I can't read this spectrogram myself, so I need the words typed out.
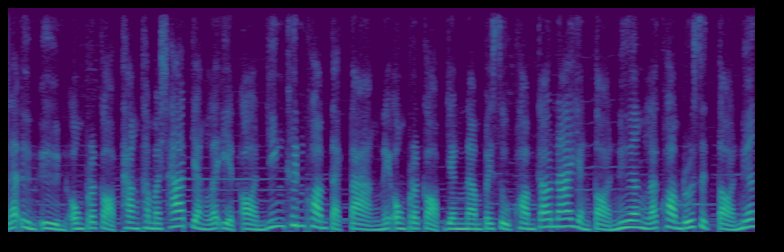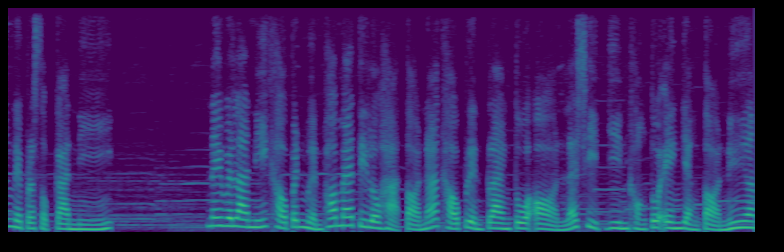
และอื่น ๆ องค์ประกอบทางธรรมชาติอย่างละเอียดอ่อนยิ่งขึ้นความแตกต่างในองค์ประกอบยังนำไปสู่ความก้าวหน้าอย่างต่อเนื่อง และความรู้สึกต่อเนื่องในประสบการณ์นี้ ในเวลานี้เขาเป็นเหมือนพ่อแม่ตีโลหะต่อหน้าเขาเปลี่ยนแปลงตัวอ่อน และฉีดยีนของตัวเองอย่างต่อเนื่อง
